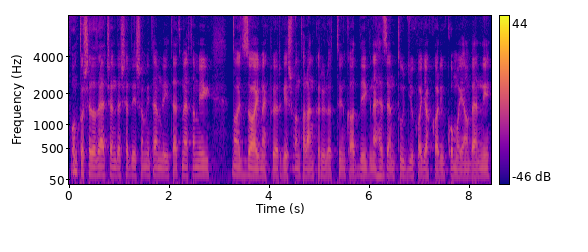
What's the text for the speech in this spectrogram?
Fontos ez az elcsendesedés, amit említett, mert amíg nagy zaj meg van talán körülöttünk, addig nehezen tudjuk vagy akarjuk komolyan venni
